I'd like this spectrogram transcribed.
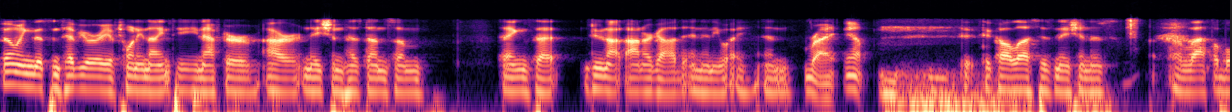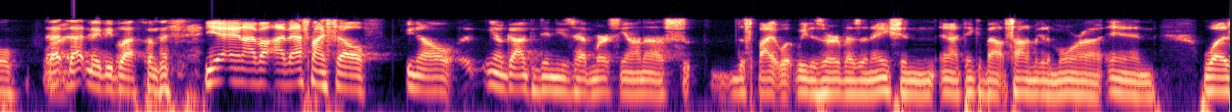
filming this in February of 2019 after our nation has done some things that do not honor God in any way, and right. Yep. to, to call us His nation is uh, laughable. That Right. that may be blasphemous. Yeah, and I've I've asked myself, you know, you know, God continues to have mercy on us despite what we deserve as a nation, and I think about Sodom and Gomorrah and was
